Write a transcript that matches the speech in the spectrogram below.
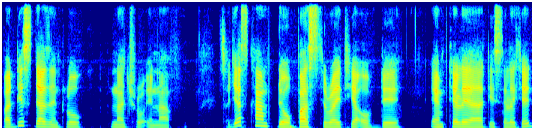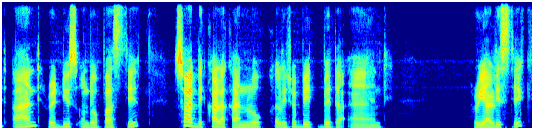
but this doesn't look natural enough. So just come to the opacity right here of the empty layer that is selected and reduce on the opacity so that the color can look a little bit better and realistic.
